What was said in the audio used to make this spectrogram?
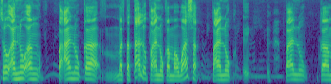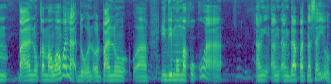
So ano ang paano ka matatalo, paano ka mawasak, paano eh, paano ka paano ka mawawala doon or paano ah, hindi mo makukuha ang ang ang dapat na sa iyo.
